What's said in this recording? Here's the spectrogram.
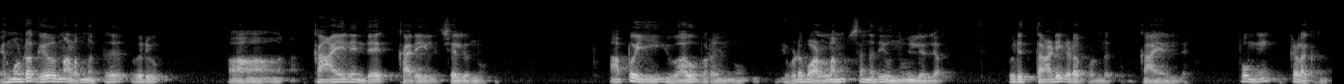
എങ്ങോട്ടൊക്കെയോ നടന്നിട്ട് ഒരു കായലിന്റെ കരയിൽ ചെല്ലുന്നു. അപ്പോൾ ഈ യുവാവ് പറയുന്നു ഇവിടെ വള്ളം സംഗതി ഒന്നുമില്ലല്ലോ. ഒരു തടി കിടപ്പുണ്ട് കായലിൽ. പൊങ്ങി കിടക്കുന്നു.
